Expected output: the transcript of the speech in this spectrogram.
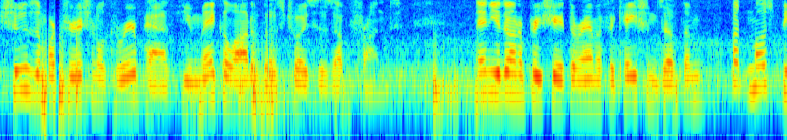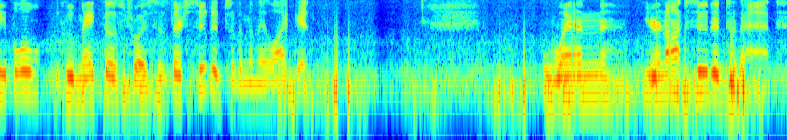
choose a more traditional career path, you make a lot of those choices up front. And you don't appreciate the ramifications of them, but most people who make those choices, they're suited to them and they like it. When you're not suited to that,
